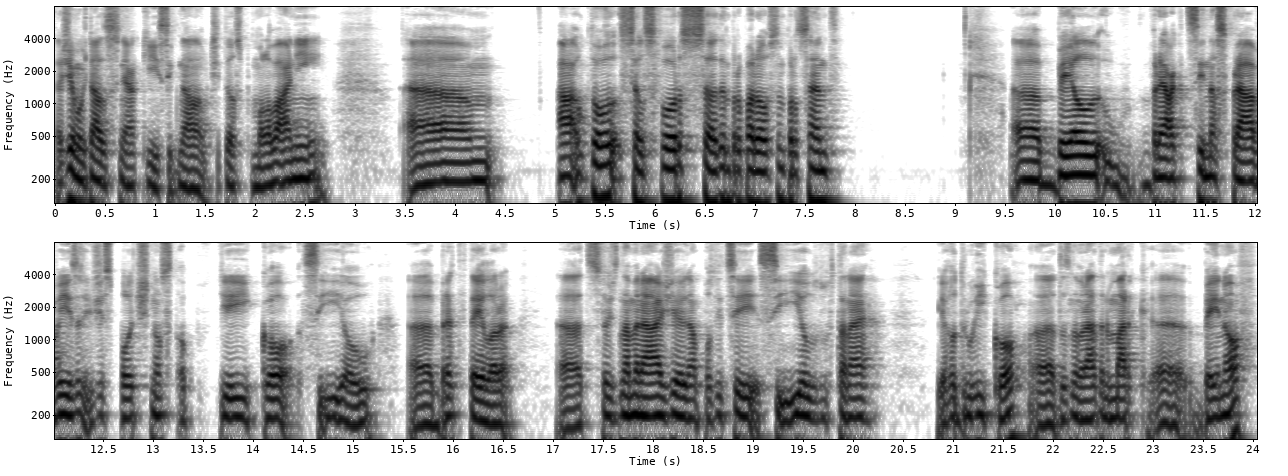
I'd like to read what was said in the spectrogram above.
Takže možná zase nějaký signál určitého zpomalování. Um, a u toho Salesforce ten propad o 8%, Eh, byl v reakci na zprávy, že společnost opustí co-CEO eh, Brett Taylor, eh, což znamená, že na pozici CEO zůstane jeho druhý ko, to znamená ten Mark Bainov,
